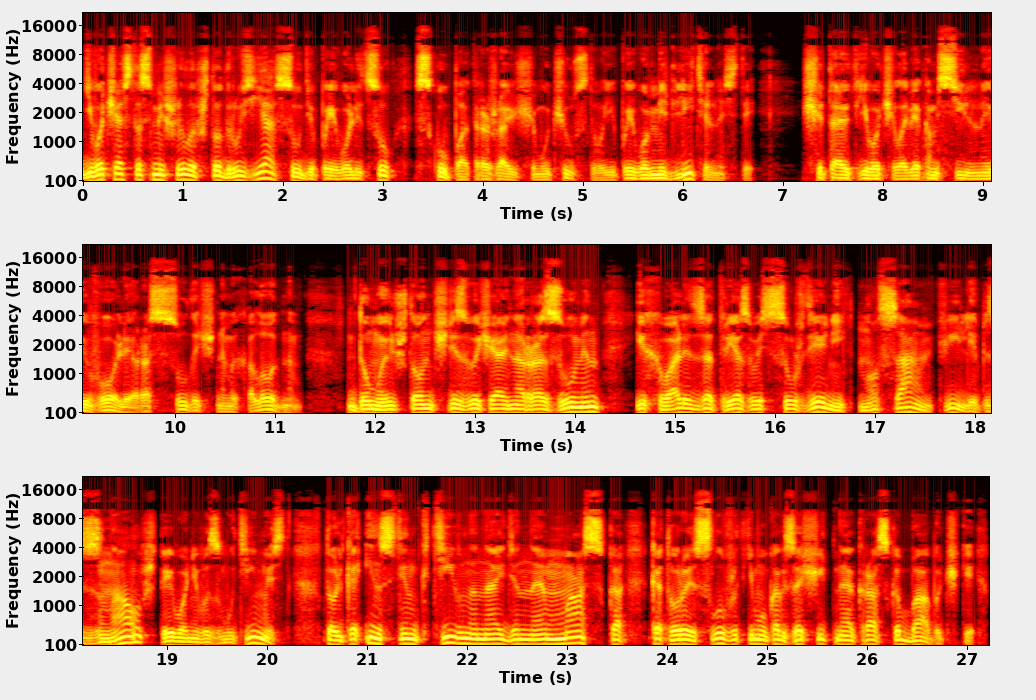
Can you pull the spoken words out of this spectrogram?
Его часто смешило, что друзья, судя по его лицу, скупо отражающему чувства, и по его медлительности, считают его человеком сильной воли, рассудочным и холодным, думают, что он чрезвычайно разумен и хвалит за трезвость суждений. Но сам Филипп знал, что его невозмутимость — только инстинктивно найденная маска, которая служит ему как защитная окраска бабочки —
